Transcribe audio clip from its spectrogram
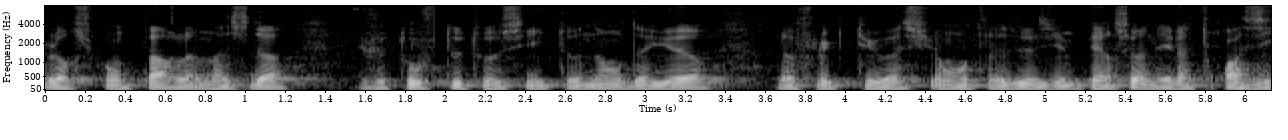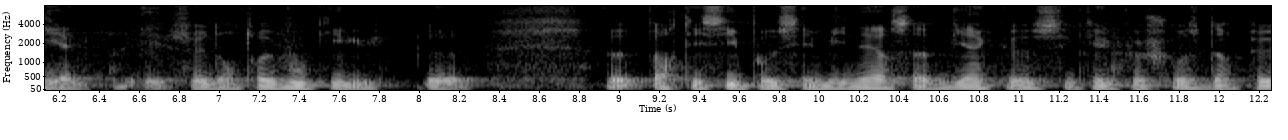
lorsqu'on parle à Mazda. Je trouve tout aussi étonnant d'ailleurs la fluctuation entre la deuxième personne et la troisième. Et ceux d'entre vous qui euh, euh, participent au séminaire savent bien que c'est quelque chose d'un peu,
